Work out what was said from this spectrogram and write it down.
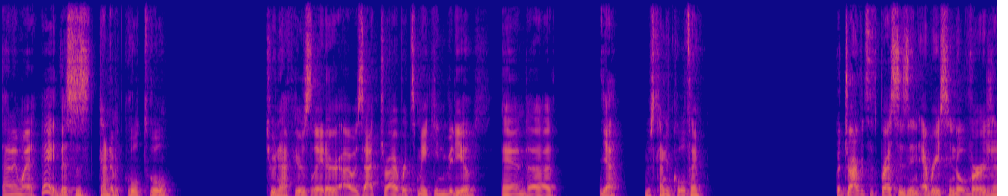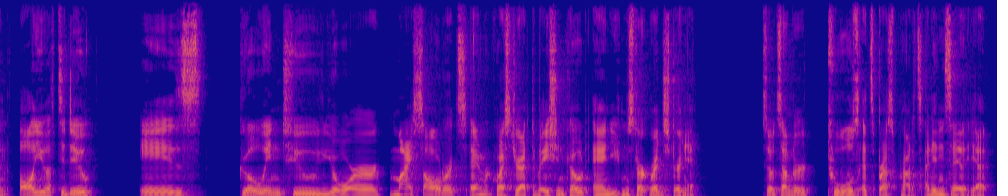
and I went, "Hey, this is kind of a cool tool." Two and a half years later, I was at DriveWorks making videos, and uh, yeah, it was kind of a cool thing. But DriveWorks Express is in every single version. All you have to do is go into your My SolidWorks and request your activation code, and you can start registering it. So it's under Tools Express Products. I didn't say that yet,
